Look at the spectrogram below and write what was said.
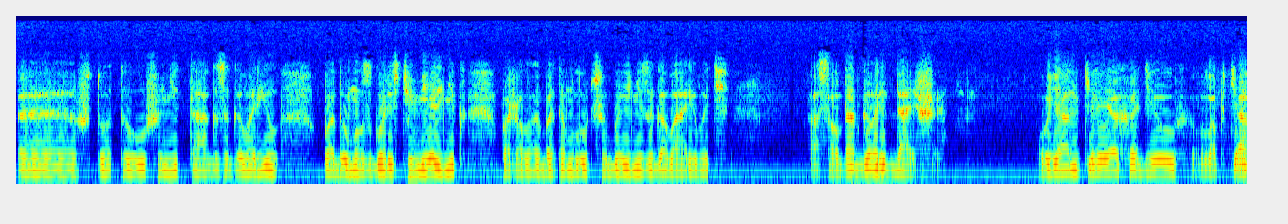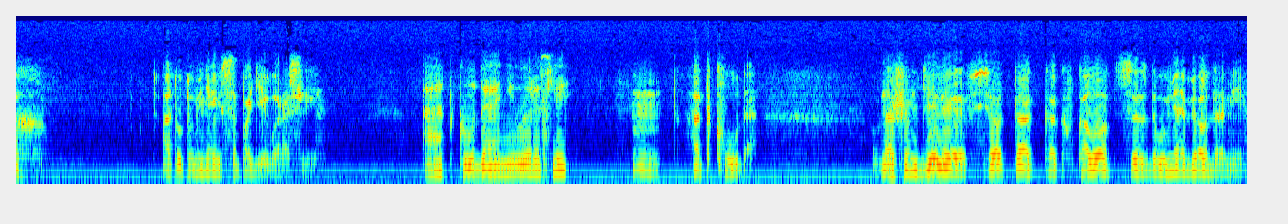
«Э, что-то уж и не так заговорил», — подумал с горестью Мельник. «Пожалуй, об этом лучше бы и не заговаривать». А солдат говорит дальше. «У Янкеля я ходил в лаптях, а тут у меня и сапоги выросли». «А откуда они выросли?» «Хм, откуда?» В нашем деле все так, как в колодце с двумя ведрами.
